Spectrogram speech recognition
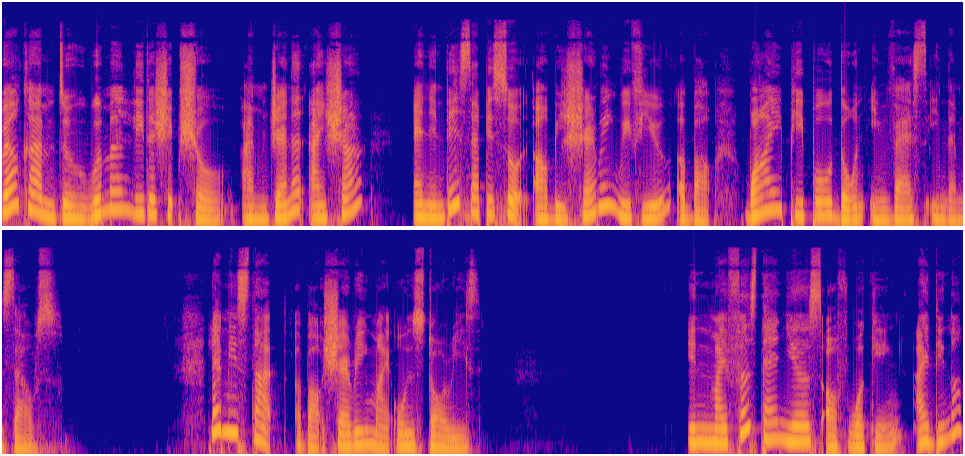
Welcome to Women Leadership Show. I'm Janet Aisha, and in this episode, I'll be sharing with you about why people don't invest in themselves. Let me start about sharing my own stories. In my first 10 years of working, I did not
